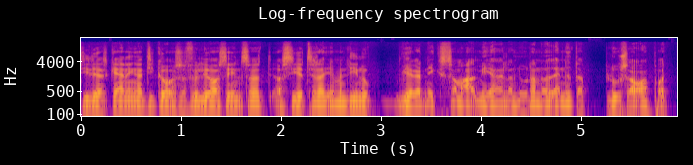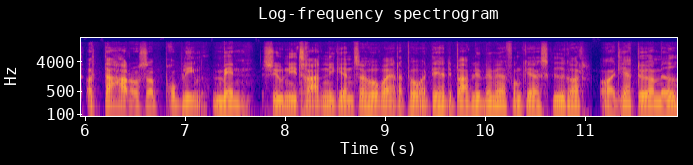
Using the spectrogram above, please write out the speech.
de der scanninger, de går selvfølgelig også ind så, og siger til dig, jamen lige nu virker den ikke så meget mere, eller nu er der noget andet, der blusser op, og, og der har du så problemet. Men 7, 9, 13 igen, så håber jeg da på, at det her det bare bliver ved med at fungere skide godt, og at jeg dør med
